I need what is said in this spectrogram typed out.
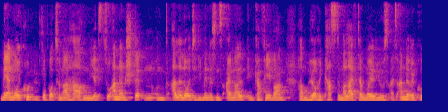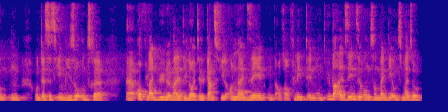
mehr Neukunden proportional haben, jetzt zu anderen Städten und alle Leute, die mindestens einmal im Café waren, haben höhere Customer Lifetime Values als andere Kunden. Und es ist irgendwie so unsere äh, Offline-Bühne, weil die Leute ganz viel online sehen und auch auf LinkedIn und überall sehen sie uns. Und wenn die uns mal so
